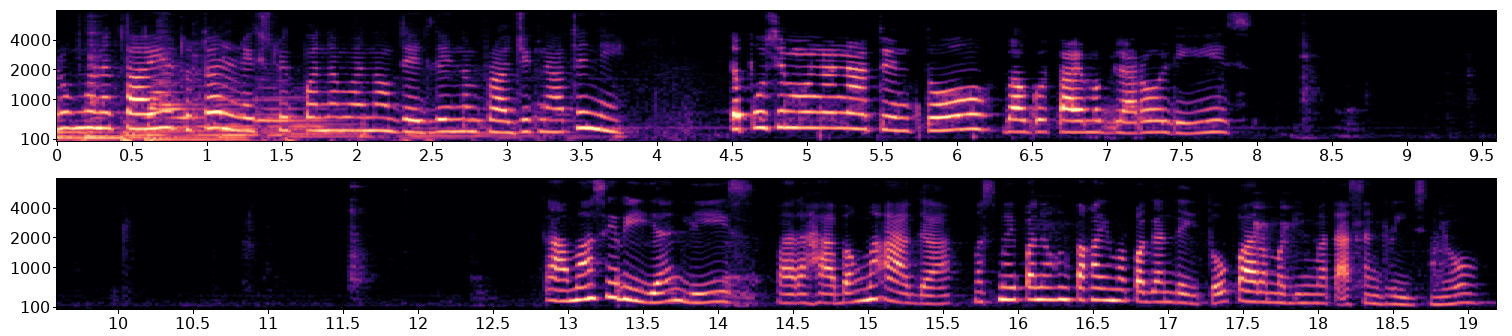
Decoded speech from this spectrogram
Rian, laro muna tayo. Total, next week pa naman ang deadline ng project natin eh. Tapusin muna natin to bago tayo maglaro, Liz. Tama si Rian, Liz. Para habang maaga, mas may panahon pa kayo mapaganda ito para maging mataas ang grades nyo.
